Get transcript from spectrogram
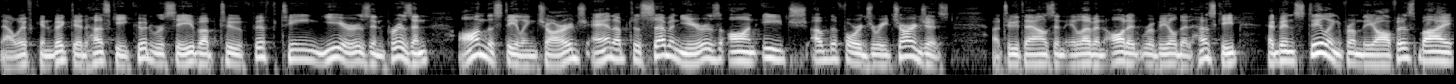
Now, if convicted, Husky could receive up to 15 years in prison on the stealing charge and up to seven years on each of the forgery charges. A 2011 audit revealed that Husky had been stealing from the office by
